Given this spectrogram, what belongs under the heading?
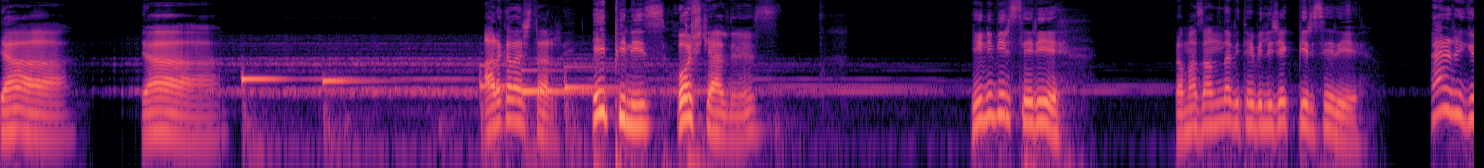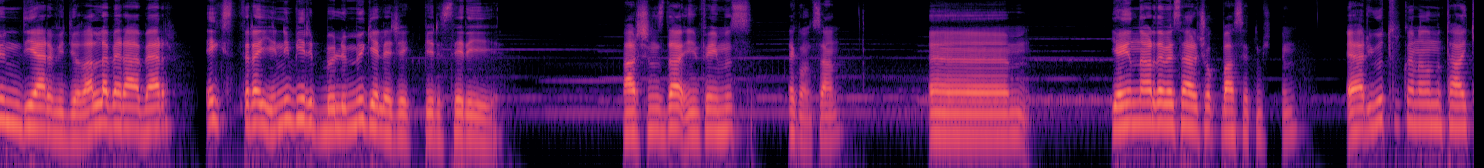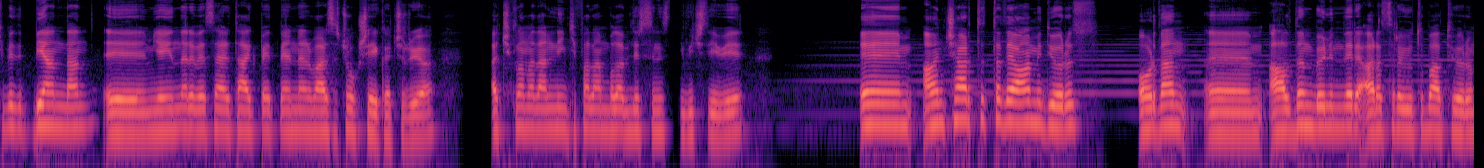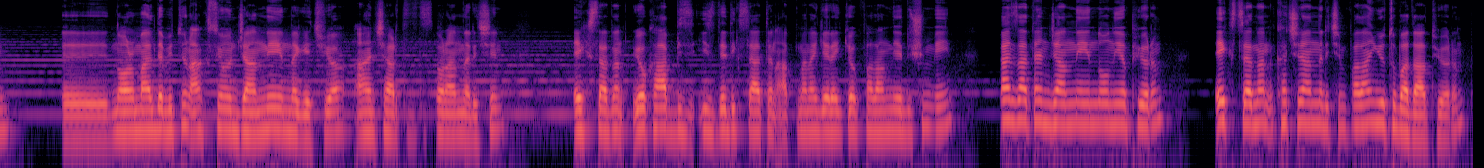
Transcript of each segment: Ya. Ya. Arkadaşlar hepiniz hoş geldiniz. Yeni bir seri. Ramazan'da bitebilecek bir seri. Her gün diğer videolarla beraber ekstra yeni bir bölümü gelecek bir seri. Karşınızda Infamous Second Son. Eee, yayınlarda vesaire çok bahsetmiştim. Eğer YouTube kanalımı takip edip bir yandan eee, yayınları vesaire takip etmeyenler varsa çok şey kaçırıyor. Açıklamadan linki falan bulabilirsiniz Twitch TV. Eee Uncharted'da devam ediyoruz. Oradan eee, aldığım bölümleri ara sıra YouTube'a atıyorum. Eee, normalde bütün aksiyon canlı yayında geçiyor. Uncharted'ı soranlar için. Ekstradan yok abi biz izledik zaten atmana gerek yok falan diye düşünmeyin. Ben zaten canlı yayında onu yapıyorum. Ekstradan kaçıranlar için falan YouTube'a da atıyorum.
